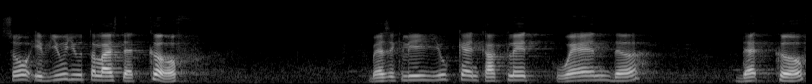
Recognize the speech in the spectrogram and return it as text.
So if you utilize that curve, basically you can calculate when the that curve,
